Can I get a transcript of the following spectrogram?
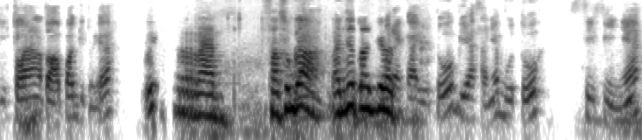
iklan atau apa gitu ya Wih, keren Sasuga nah, lanjut lanjut mereka itu biasanya butuh CV-nya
